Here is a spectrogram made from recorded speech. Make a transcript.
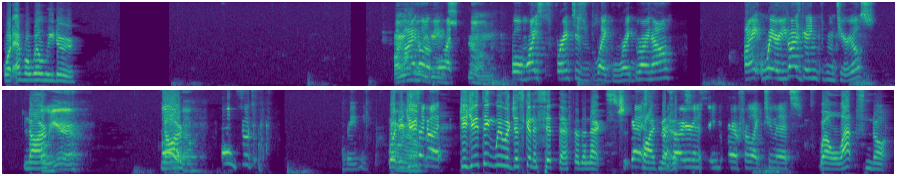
Whatever will we do? I'm I really getting one. stung. Well, my sprint is like rigged right now. I wait. Are you guys getting materials? No. Oh No, yeah. Oh. no. No. Oh, so oh, baby. What, Oh, did no. you, It's like a did you think we were just gonna sit there for the next yes. five minutes? I thought you were gonna stay there for like two minutes. Well, that's not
